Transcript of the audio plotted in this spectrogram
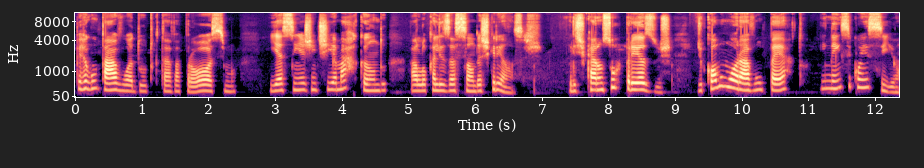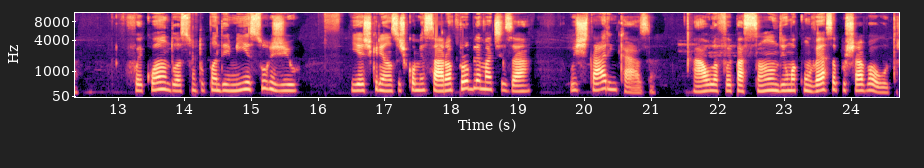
perguntava ao adulto que estava próximo, e assim a gente ia marcando a localização das crianças. Eles ficaram surpresos de como moravam perto e nem se conheciam foi quando o assunto pandemia surgiu e as crianças começaram a problematizar o estar em casa. A aula foi passando e uma conversa puxava a outra,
